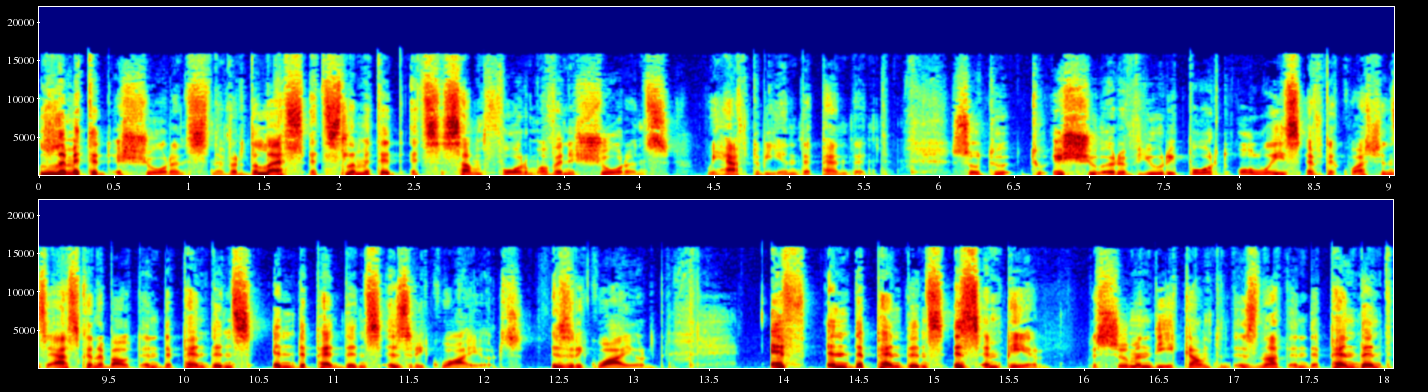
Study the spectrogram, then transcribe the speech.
limited assurance. Nevertheless, it's limited. It's some form of an assurance. We have to be independent. So to, to issue a review report, always if the question's asking about independence, independence is required. Is required. If independence is impaired, assuming the accountant is not independent,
